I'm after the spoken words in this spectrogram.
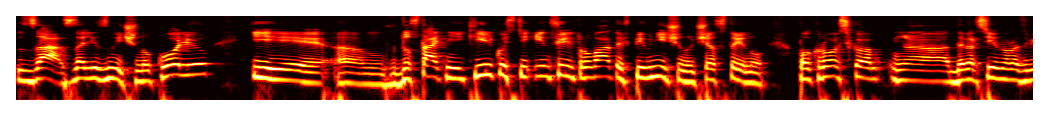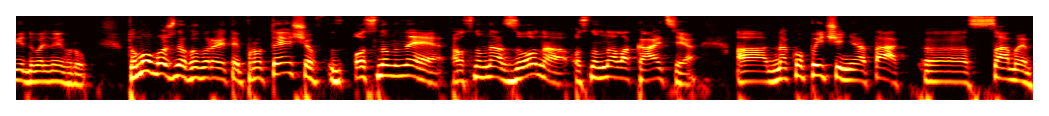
за залізничну колію і е, в достатній кількості інфільтрувати в північну частину Покровського е, диверсійно-розвідувальних груп. Тому можна говорити про те, що основне, основна зона, основна локація накопичення так саме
